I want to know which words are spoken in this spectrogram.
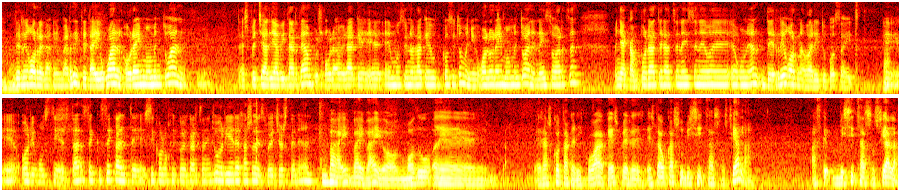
bai. derrigor eragin behar dit, eta igual, orain momentuan, eta espetxealdia bitartean, pues, gora berak e, emozionalak eukiko zitu, baina igual orain momentuan enaizo hartzen, baina kanpora ateratzen naizen e- egunean, derrigor nabarituko zait. Bai. E, hori guzti ez da, ze, ze kalte psikologiko ekartzen ditu, hori ere jaso dezu etxostenean. Bai, bai, bai, o, modu eh, eraskotak erikoak, ez, bere, ez daukazu bizitza soziala. Azke, bizitza soziala.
